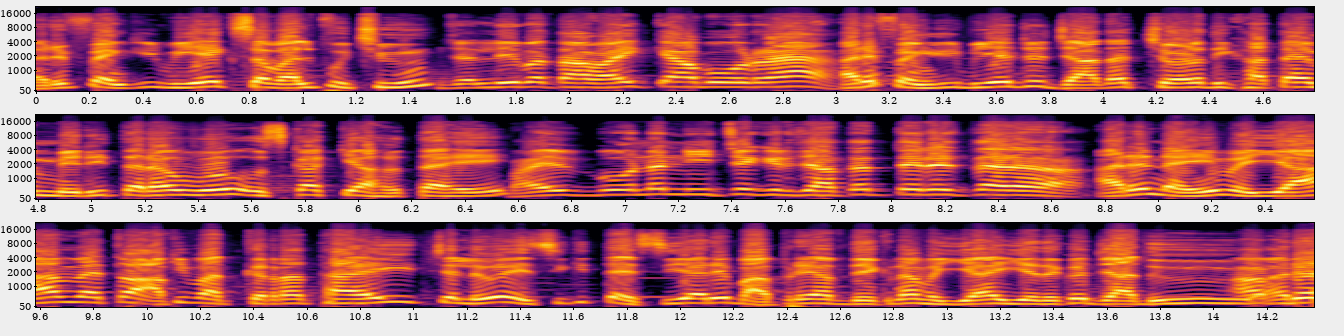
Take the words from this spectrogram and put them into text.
अरे फ्रैंकलिन भैया एक सवाल पूछूँ? जल्दी बता भाई क्या बोल रहा है? अरे फ्रैंकलिन भैया जो ज़्यादा चढ़ दिखाता है मेरी तरह वो उसका क्या होता है? भाई वो ना नीचे गिर जाता है तेरे तरह। अरे नहीं भैया मैं तो आपकी बात कर रहा था चलो ऐसी की तैसी अरे बापरे आप देखना भैया ये देखो जादू अरे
